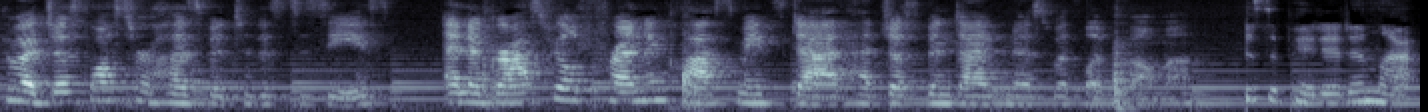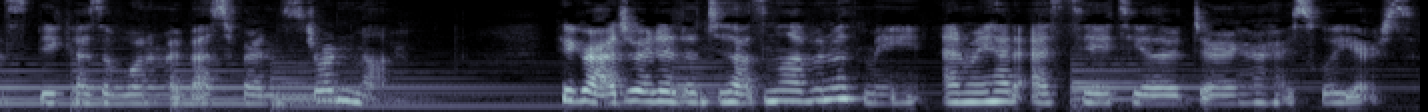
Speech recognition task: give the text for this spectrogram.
who had just lost her husband to this disease, and a Grassfield friend and classmate's dad had just been diagnosed with lymphoma. I participated in LAPS because of one of my best friends, Jordan Miller. He graduated in 2011 with me, and we had SCA together during our high school years.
